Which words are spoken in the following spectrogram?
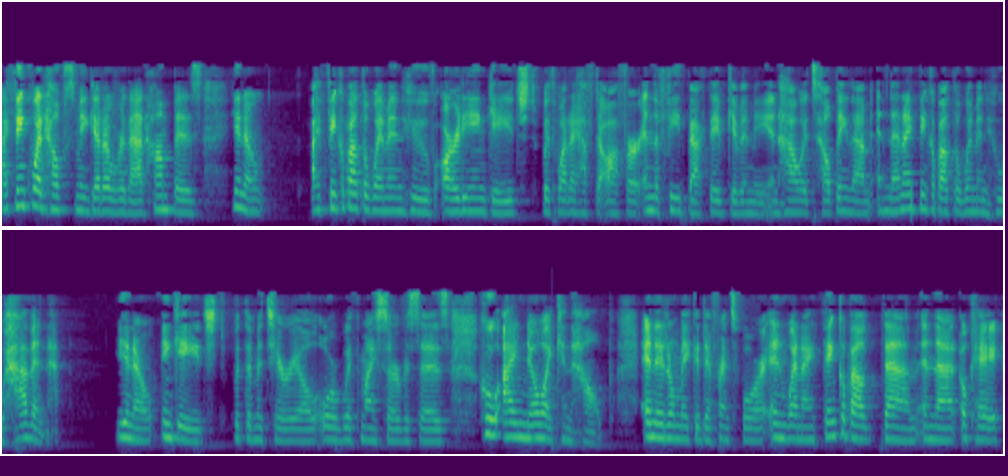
I think what helps me get over that hump is, you know, I think about the women who've already engaged with what I have to offer and the feedback they've given me and how it's helping them. And then I think about the women who haven't, you know, engaged with the material or with my services who I know I can help and it'll make a difference for. And when I think about them and that, okay,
